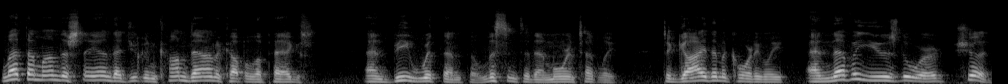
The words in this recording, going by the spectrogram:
Let them understand that you can come down a couple of pegs and be with them, to listen to them more intently, to guide them accordingly, and never use the word should.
